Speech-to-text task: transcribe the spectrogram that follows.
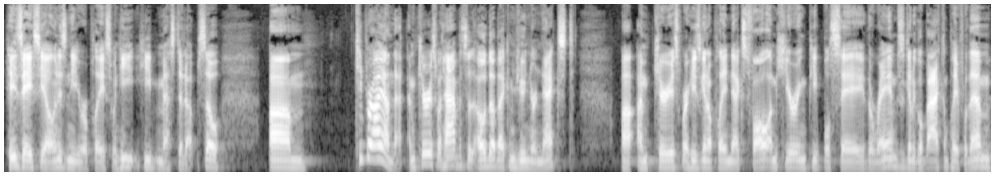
his ACL and his knee replaced when he he messed it up. So um, keep your eye on that. I'm curious what happens with Odell Beckham Jr. next. Uh, I'm curious where he's going to play next fall. I'm hearing people say the Rams is going to go back and play for them.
